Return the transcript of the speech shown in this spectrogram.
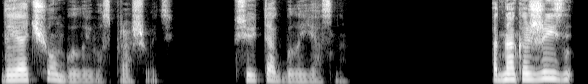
Да и о чем было его спрашивать? Все и так было ясно. Однако жизнь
